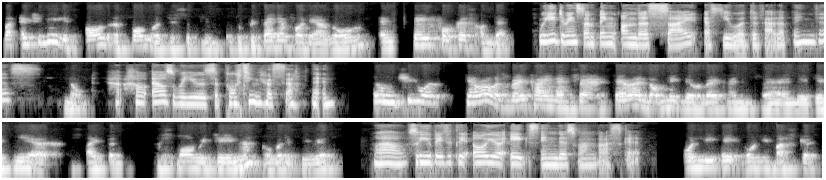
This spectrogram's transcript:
But actually, it's all a form of discipline to prepare them for their role and stay focused on that. Were you doing something on the side as you were developing this? No. How else were you supporting yourself then? Um, she was, Tiara was very kind and fair. Tiara and Dominic, they were very kind and fair, and they gave me a stipend, a small retainer over the period. Wow. So you basically all your eggs in this one basket. Only egg, only basket.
